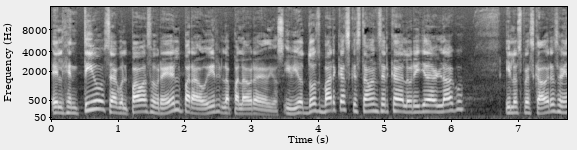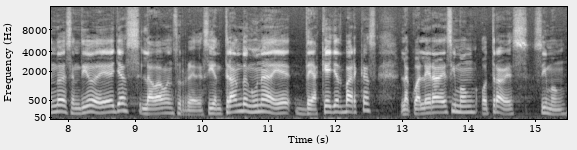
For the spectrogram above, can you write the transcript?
el gentío se agolpaba sobre él para oír la palabra de Dios. Y vio dos barcas que estaban cerca de la orilla del lago, y los pescadores, habiendo descendido de ellas, lavaban sus redes. Y entrando en una de, de aquellas barcas, la cual era de Simón, otra vez Simón,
